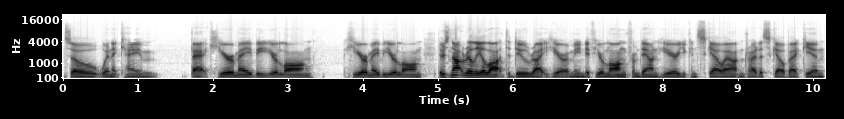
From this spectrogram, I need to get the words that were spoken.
So when it came back here, maybe you're long. Here, maybe you're long. There's not really a lot to do right here. I mean, if you're long from down here, you can scale out and try to scale back in.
